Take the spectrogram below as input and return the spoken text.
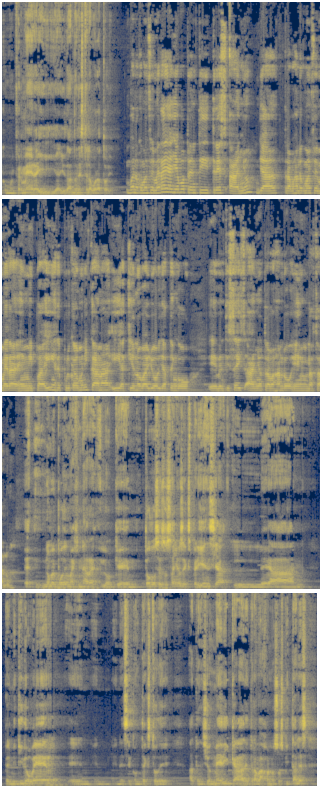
como enfermera y, y ayudando en este laboratorio? Bueno, como enfermera ya llevo 33 años ya trabajando como enfermera en mi país, en República Dominicana, y aquí en Nueva York ya tengo eh, 26 años trabajando en la salud. Eh, no me puedo imaginar lo que todos esos años de experiencia le han permitido ver en, ese contexto de atención médica, de trabajo en los hospitales.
